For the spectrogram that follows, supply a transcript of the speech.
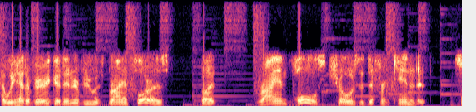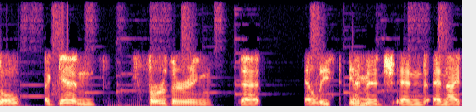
that we had a very good interview with Brian Flores, but Ryan Poles chose a different candidate. So again, furthering that at least image, and and I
